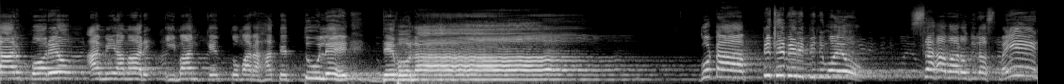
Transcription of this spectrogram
তারপরেও আমি আমার ইমানকে তোমার হাতে তুলে দেব না। গোটা পৃথিবীর বিনিময়েও সাহাবারুদ্দিল আসমাইন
